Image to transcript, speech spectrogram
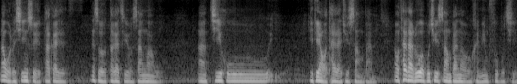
那我的薪水大概那时候大概只有三万五，那几乎一定要我太太去上班。那我太太如果不去上班呢，我肯定付不起。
